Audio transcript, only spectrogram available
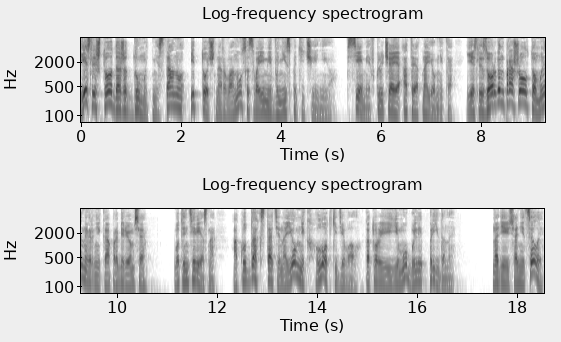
Если что, даже думать не стану и точно рвану со своими вниз по течению. Всеми, включая отряд наемника — если Зорган прошел, то мы наверняка проберемся. Вот интересно, а куда, кстати, наемник лодки девал, которые ему были приданы? Надеюсь, они целы?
